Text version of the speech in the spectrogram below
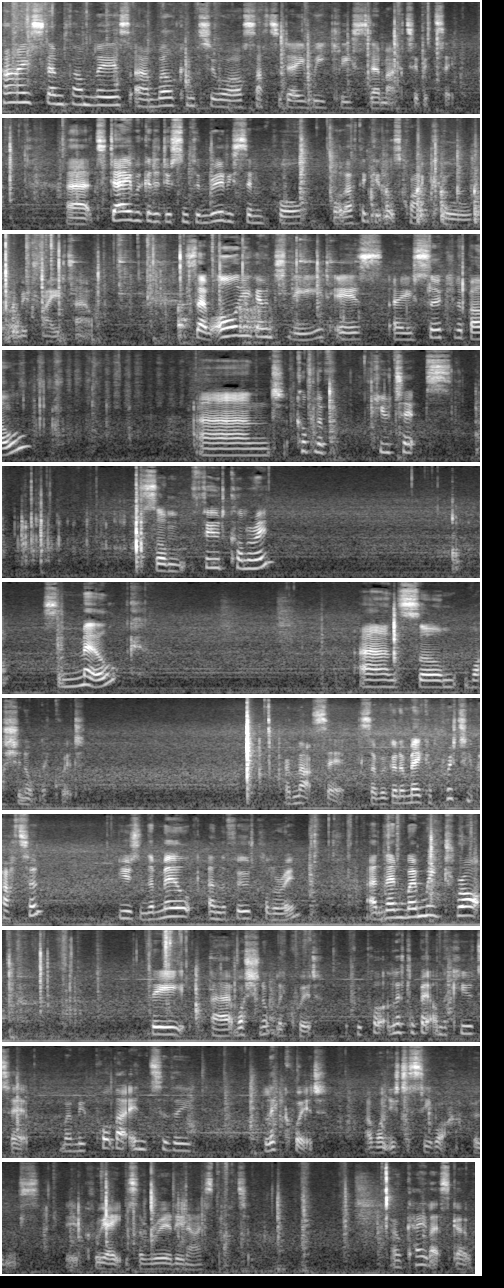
Hi STEM families and welcome to our Saturday weekly STEM activity. Uh, today we're going to do something really simple but I think it looks quite cool when we try it out. So all you're going to need is a circular bowl and a couple of q-tips, some food colouring, some milk and some washing up liquid and that's it. So we're going to make a pretty pattern using the milk and the food colouring. And then when we drop the uh, washing up liquid if we put a little bit on the q-tip when we put that into the liquid I want you to see what happens. It creates a really nice pattern. Okay let's go.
